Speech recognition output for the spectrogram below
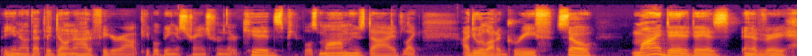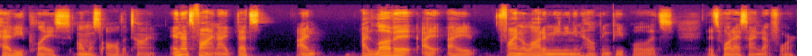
you know that they don't know how to figure out people being estranged from their kids people's mom who's died like i do a lot of grief. So my day to day is in a very heavy place almost all the time and that's fine. I that's i i love it. I i find a lot of meaning in helping people. That's that's what i signed up for.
